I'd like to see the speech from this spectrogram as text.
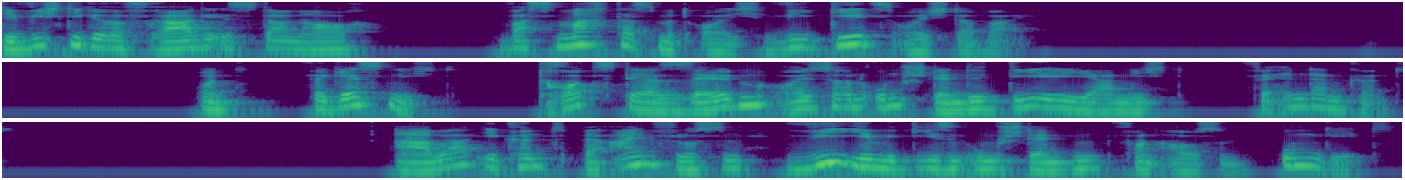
Die wichtigere Frage ist dann auch, was macht das mit euch? Wie geht's euch dabei? Und vergesst nicht, trotz derselben äußeren Umstände, die ihr ja nicht verändern könnt. Aber ihr könnt beeinflussen, wie ihr mit diesen Umständen von außen umgeht.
